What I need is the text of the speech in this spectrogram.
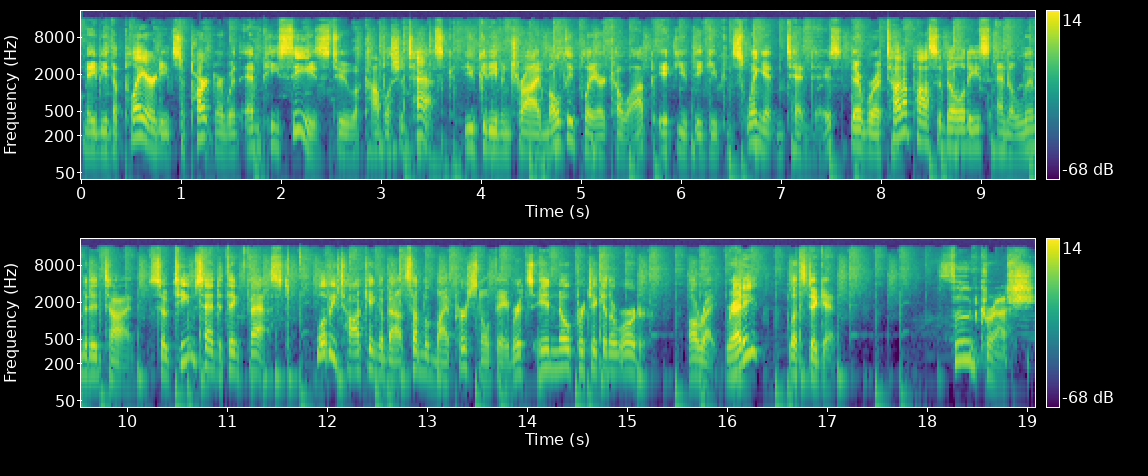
Maybe the player needs to partner with NPCs to accomplish a task. You could even try multiplayer co op if you think you can swing it in 10 days. There were a ton of possibilities and a limited time, so teams had to think fast. We'll be talking about some of my personal favorites in no particular order. Alright, ready? Let's dig in. Food Crush.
